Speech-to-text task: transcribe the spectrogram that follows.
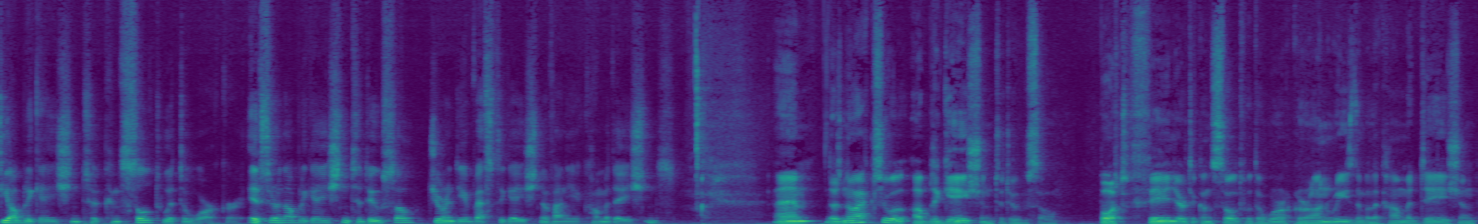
the obligation to consult with the worker. Is there an obligation to do so during the investigation of any accommodations? Um, there's no actual obligation to do so, but failure to consult with the worker on reasonable accommodation,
